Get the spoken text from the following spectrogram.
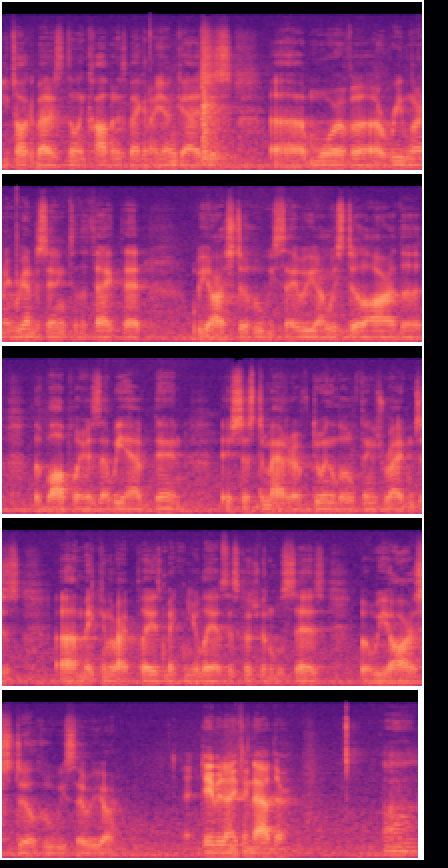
you talk about instilling confidence back in our young guys, just uh, more of a, a relearning, re-understanding to the fact that we are still who we say we are. We still are the, the ball players that we have been. It's just a matter of doing the little things right and just uh, making the right plays, making your layups, as Coach Venable says. But we are still who we say we are. David, anything to add there? Um,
